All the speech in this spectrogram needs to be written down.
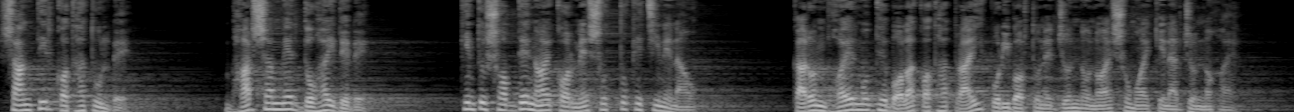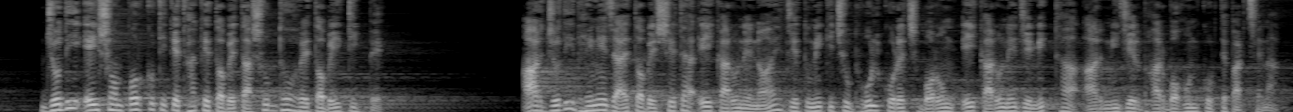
শান্তির কথা তুলবে। ভারসাম্যের দোহাই দেবে। কিন্তু শব্দে নয় কর্মে সত্যকে চিনে নাও। কারণ ভয়ের মধ্যে বলা কথা প্রায়ই পরিবর্তনের জন্য নয়, সময় কেনার জন্য হয়। যদি এই সম্পর্কটিকে থাকে তবে তা শুদ্ধ হয়ে তবেই টিকবে। আর যদি ভেঙে যায় তবে সেটা এই কারণে নয় যে তুমি কিছু ভুল করেছ, বরং এই কারণে যে মিথ্যা আর নিজের ভার বহন করতে পারছে না।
